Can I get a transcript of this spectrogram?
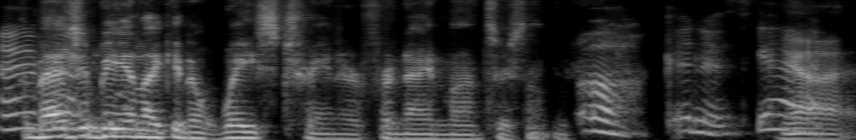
Imagine being like in a waist trainer for nine months or something. Oh goodness, yeah. Yeah.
